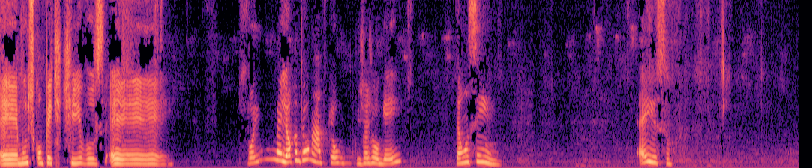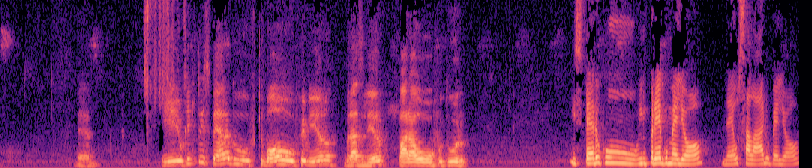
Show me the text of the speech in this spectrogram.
é, muitos competitivos. É... Foi o melhor campeonato que eu já joguei. Então, assim, é isso. É. E o que, que tu espera do futebol feminino brasileiro para o futuro? Espero com um emprego melhor, né, o salário melhor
